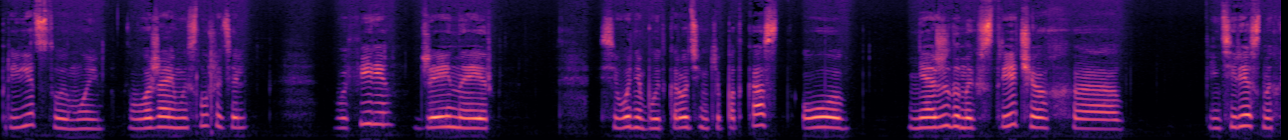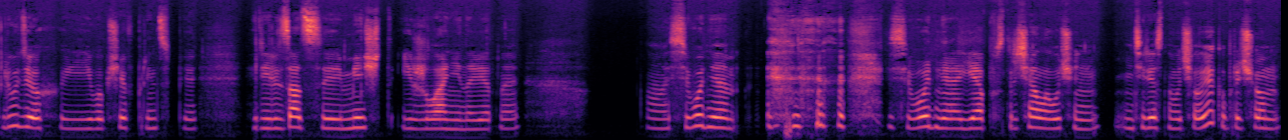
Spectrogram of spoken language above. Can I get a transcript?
Приветствую, мой уважаемый слушатель. В эфире Джейн Эйр. Сегодня будет коротенький подкаст о неожиданных встречах, э, интересных людях и вообще, в принципе, реализации мечт и желаний, наверное. А, сегодня Сегодня я повстречала очень интересного человека, причем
